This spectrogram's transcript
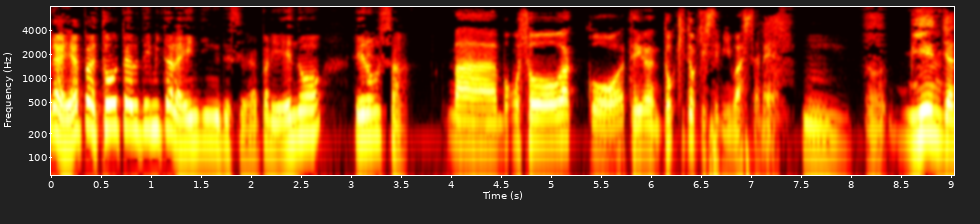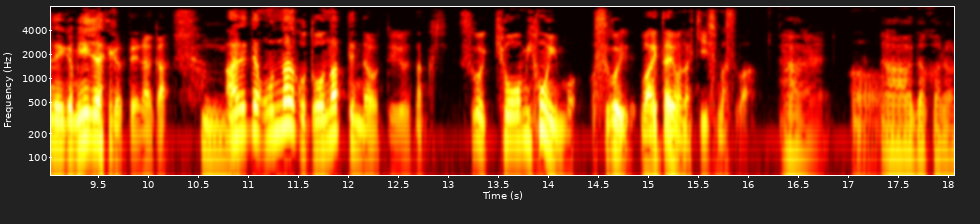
いや、やっぱりトータルで見たらエンディングですよ。やっぱり絵のエロさ。まあ、僕も小学校低学年ドキドキして見ましたね。うん。うん見えんじゃねえか、見えんじゃねえかって、なんか、うん、あれで女の子どうなってんだろうっていう、なんか、すごい興味本位も、すごい湧いたような気しますわ。はい。うんああ、だから、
